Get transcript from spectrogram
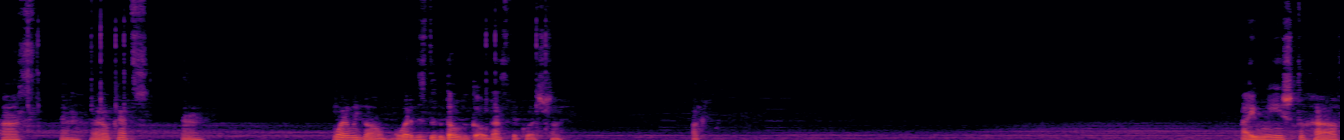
Faster rockets. Uh, where we go? Where does the dog go? That's the question. I wish to have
